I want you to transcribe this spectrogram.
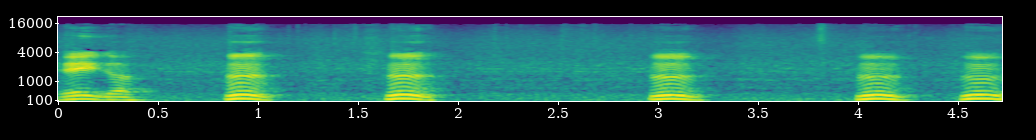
There you go. Huh. Huh. Huh. Huh. Huh.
